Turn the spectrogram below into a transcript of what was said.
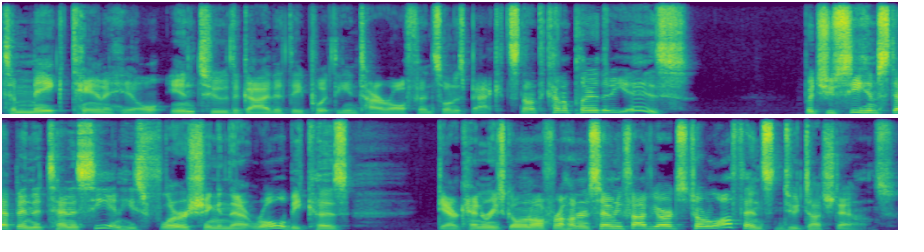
to make Tannehill into the guy that they put the entire offense on his back. It's not the kind of player that he is. But you see him step into Tennessee and he's flourishing in that role because Derrick Henry's going off for 175 yards total offense and two touchdowns.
